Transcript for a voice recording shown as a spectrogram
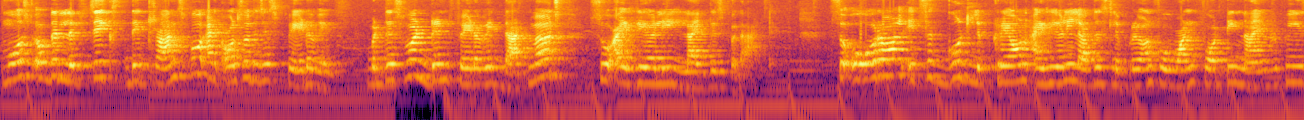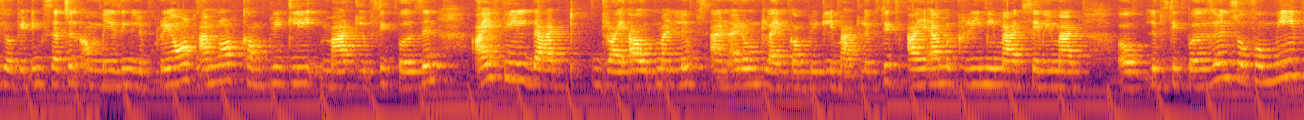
Most of the lipsticks they transfer and also they just fade away. But this one didn't fade away that much so I really like this for that so overall it's a good lip crayon. I really love this lip crayon for 149 rupees. You're getting such an amazing lip crayon. I'm not completely matte lipstick person. I feel that dry out my lips and I don't like completely matte lipsticks. I am a creamy matte, semi matte uh, lipstick person. So for me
